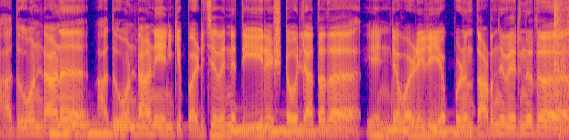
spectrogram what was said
അതുകൊണ്ടാണ് അതുകൊണ്ടാണ് എനിക്ക് പഠിച്ചവന് തീരെ ഇഷ്ടമില്ലാത്തത്. എന്റെ വഴിയിൽ എപ്പോഴും തടഞ്ഞു വരുന്നത്.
